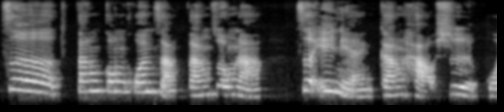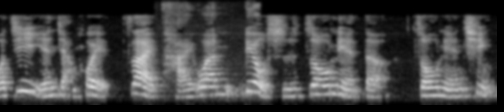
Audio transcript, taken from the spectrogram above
这当公关长当中呢，这一年刚好是国际演讲会在台湾六十周年的周年庆，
